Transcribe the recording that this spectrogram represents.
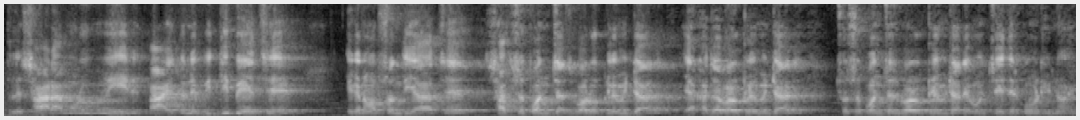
তাহলে সাহারা মরুভূমির আয়তনে বৃদ্ধি পেয়েছে, এখানে অপশন দেওয়া আছে, সাতশো পঞ্চাশ বর্গ কিলোমিটার, এক হাজার বর্গ কিলোমিটার, ছশো পঞ্চাশ বর্গ কিলোমিটার, এবং হচ্ছে এদের কোনোটি নয়।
